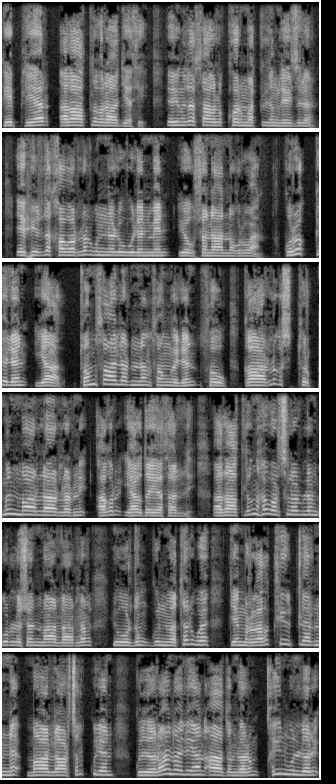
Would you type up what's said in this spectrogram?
Gepleýär Azatlyk Radiosy. Öýüňize saglyk hormatly diňleýjiler! Efirde Habarlar gündeligi bilen men Ýowşan Annagurban. Gurak gelen ýaz, tomus aýlaryndan soň gelen sowuk, garly gyş türkmen maldarlaryny agyr ýagdaýa saldy. Azatlygyň habarçylary bilen gürleşen maldarlar ýurduň günbatar we demirgazyk sebitlerinde maldarçylyk bilen güzeran aýlaýan adamlaryň kyn günleri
